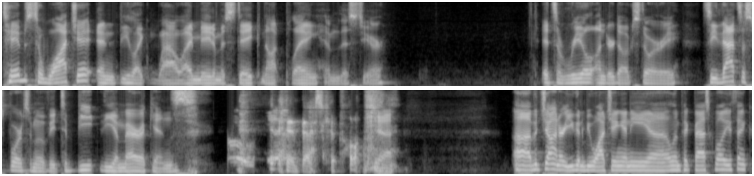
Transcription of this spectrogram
Thibs to watch it and be like, "Wow, I made a mistake not playing him this year." It's a real underdog story. See, that's a sports movie to beat the Americans. oh, yeah. and basketball. yeah. Uh, but John, are you going to be watching any uh, Olympic basketball? You think?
